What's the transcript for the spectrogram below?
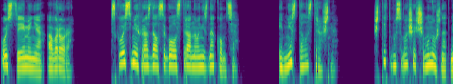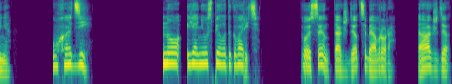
«Пусти меня, Аврора». Сквозь смех раздался голос странного незнакомца. И мне стало страшно. Что этому сумасшедшему нужно от меня? «Уходи!» Но я не успела договорить. «Твой сын так ждет тебя, Аврора. Так ждет.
